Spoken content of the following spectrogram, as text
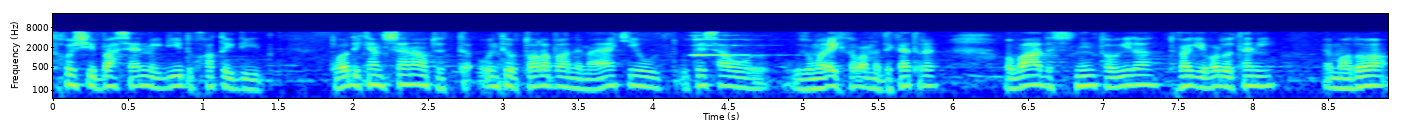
تخشي بحث علمي جديد وخط جديد تقعدي كام سنة وتت... وأنت والطلبة اللي معاكي وت- وتسعوا وزملائك طبعا من الدكاترة وبعد سنين طويلة تفاجئي برضه تاني الموضوع.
